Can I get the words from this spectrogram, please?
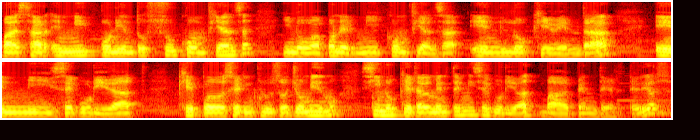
va a estar en mí poniendo su confianza y no va a poner mi confianza en lo que vendrá, en mi seguridad que puedo ser incluso yo mismo, sino que realmente mi seguridad va a depender de Dios.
